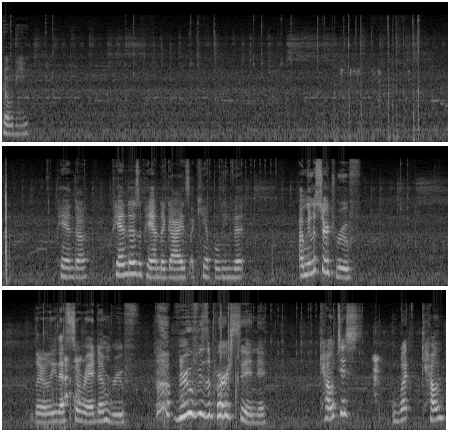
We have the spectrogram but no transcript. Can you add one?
Nody. Panda. Panda is a panda, guys. I can't believe it. I'm gonna search roof. Literally, that's so random. Roof. Roof is a person. Countess. What? Count.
